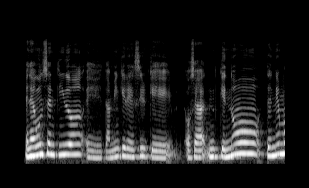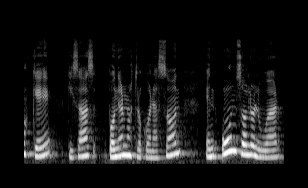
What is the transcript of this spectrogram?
En algún sentido, eh, también quiere decir que, o sea, que no tenemos que quizás poner nuestro corazón en un solo lugar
